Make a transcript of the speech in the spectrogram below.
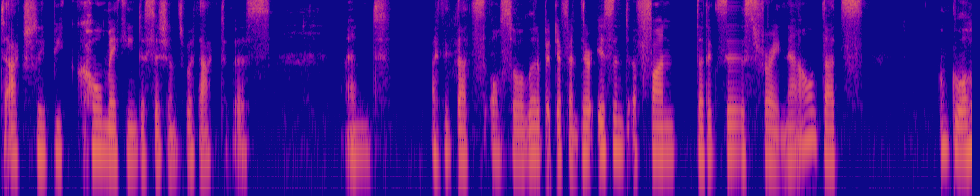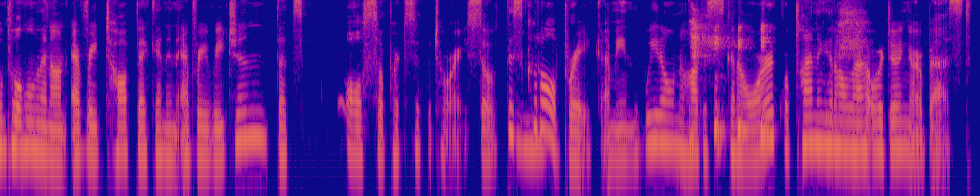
to actually be co-making decisions with activists. And I think that's also a little bit different. There isn't a fund that exists right now that's global and on every topic and in every region that's also participatory. So this mm. could all break. I mean, we don't know how this is going to work. We're planning it all out. We're doing our best.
